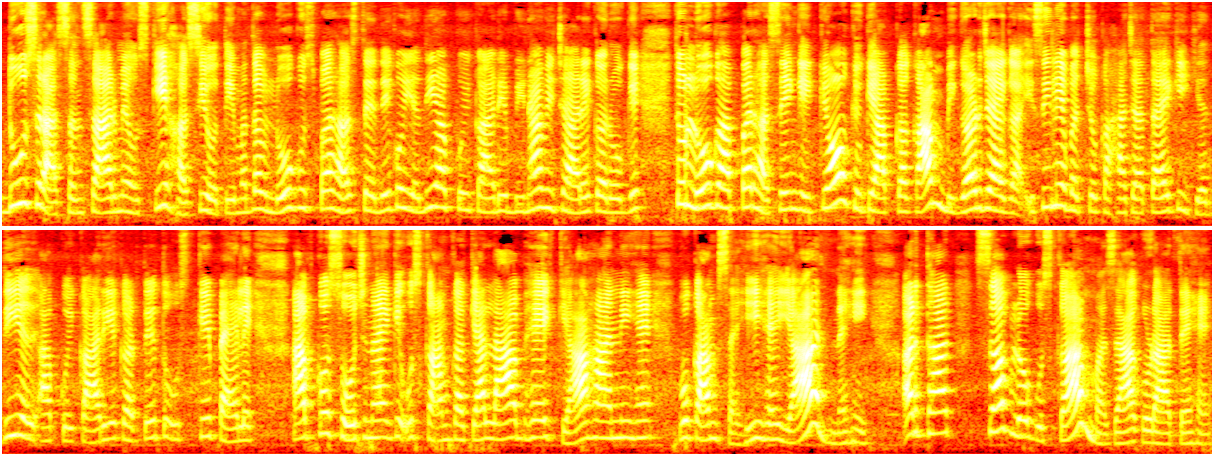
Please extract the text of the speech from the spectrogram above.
दूसरा संसार में उसकी हँसी होती है। मतलब लोग उस पर हँसते हैं। देखो, यदि आप कोई कार्य बिना विचारे करोगे तो लोग आप पर हंसेंगे क्यों? क्योंकि आपका काम बिगड़ जाएगा। इसीलिए बच्चों, कहा जाता है कि यदि आप कोई कार्य करते हैं तो उसके पहले आपको सोचना है कि उस काम का क्या लाभ है, क्या हानि है, वो काम सही है या नहीं। अर्थात सब लोग उसका मज़ाक उड़ाते हैं।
